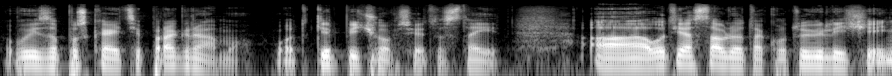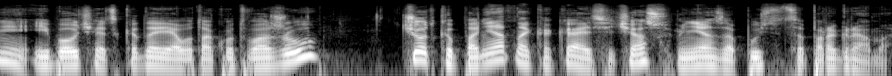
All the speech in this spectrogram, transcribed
вы запускаете программу, вот кирпичом все это стоит, а вот я ставлю так вот увеличение, и получается, когда я вот так вот вожу, четко понятно, какая сейчас у меня запустится программа.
